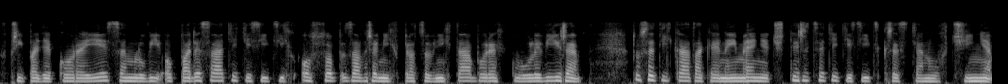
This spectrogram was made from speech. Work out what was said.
V případě Koreji se mluví o 50 tisících osob zavřených v pracovních táborech kvůli víře. To se týká také nejméně 40 tisíc křesťanů v Číně.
